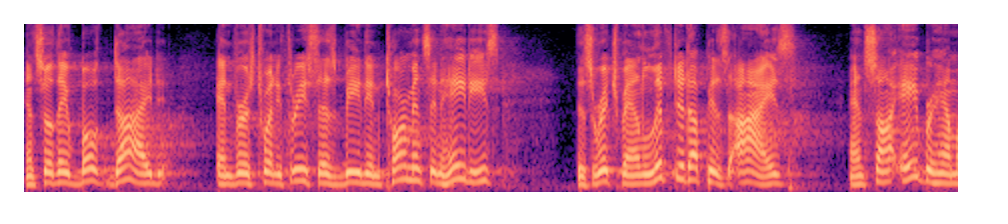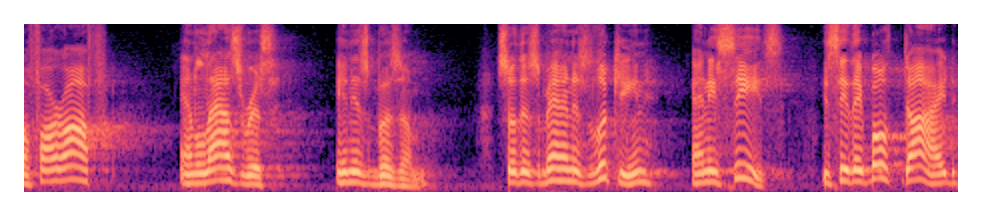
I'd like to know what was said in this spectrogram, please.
And so they both died. And verse 23 says, being in torments in Hades, this rich man lifted up his eyes and saw Abraham afar off and Lazarus in his bosom. So this man is looking and he sees. You see, they both died.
